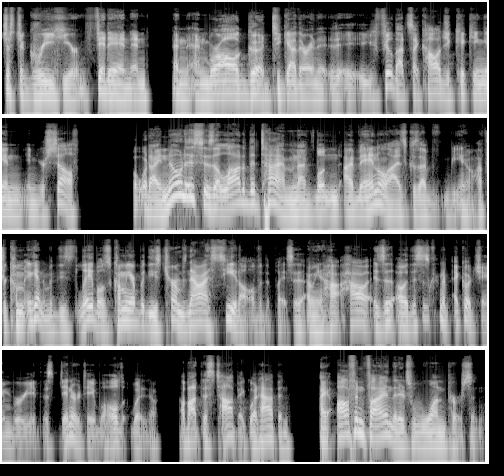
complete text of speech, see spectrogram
just agree here and fit in, and and and we're all good together. And it, it, you feel that psychology kicking in in yourself. But what I notice is a lot of the time, and I've I've analyzed because I've you know after coming again with these labels, coming up with these terms, now I see it all over the place. I mean, how how is it? Oh, this is kind of echo chambery at this dinner table. Hold what, about this topic. What happened? I often find that it's one person,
